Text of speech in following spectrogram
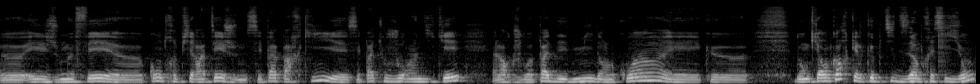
euh, et je me fais euh, contre-pirater, je ne sais pas par qui, et c'est pas toujours indiqué, alors que je vois pas d'ennemis dans le coin, et que... Donc il y a encore quelques petites imprécisions,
